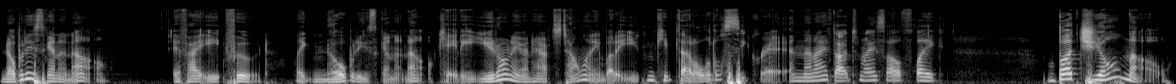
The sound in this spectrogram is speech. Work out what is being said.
nobody's going to know if I eat food. Like, nobody's going to know, Kaytie. You don't even have to tell anybody. You can keep that a little secret. And then I thought to myself, like, but you'll know.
